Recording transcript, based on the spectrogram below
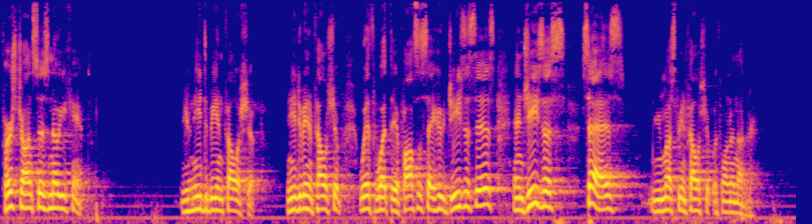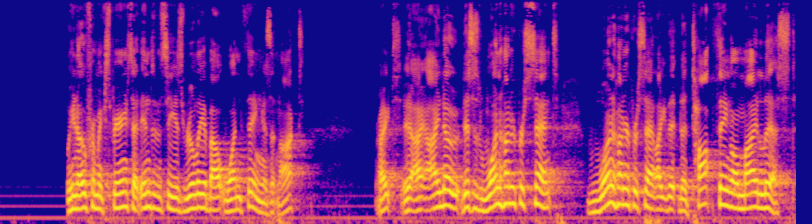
First John says, no, you can't. You need to be in fellowship. You need to be in fellowship with what the apostles say who Jesus is, and Jesus says you must be in fellowship with one another. We know from experience that intimacy is really about one thing, is it not? Right? I, I know this is 100% 100% like the, the top thing on my list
